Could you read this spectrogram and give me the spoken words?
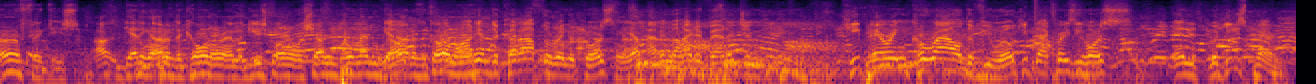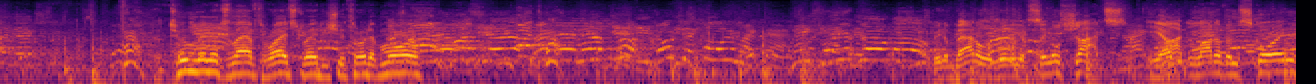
Perfect. He's out, getting out of the corner, and McGee's corner was shouting, don't let him get Nope. out of the corner. I want him to cut off the ring, of course, Yep. having the height advantage and keep Herring corralled, if you will. Keep that crazy horse in McGee's pen. Two minutes left, right straight, he should throw that more. Don't just fall in like that. It's been a battle really of single shots. Yep. Not a lot of them scoring.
